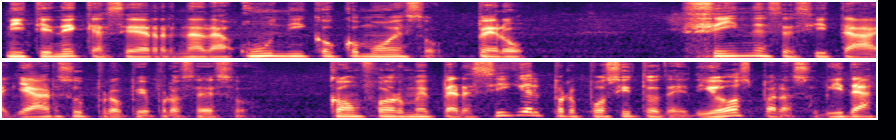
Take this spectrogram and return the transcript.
ni tiene que hacer nada único como eso, pero sí necesita hallar su propio proceso. Conforme persigue el propósito de Dios para su vida,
